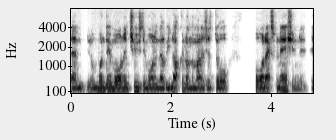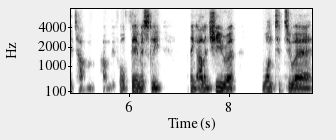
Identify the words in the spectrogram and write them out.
then you know Monday morning, Tuesday morning, they'll be knocking on the manager's door for an explanation. It, it's happened happened before. Famously, I think Alan Shearer wanted to, uh,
